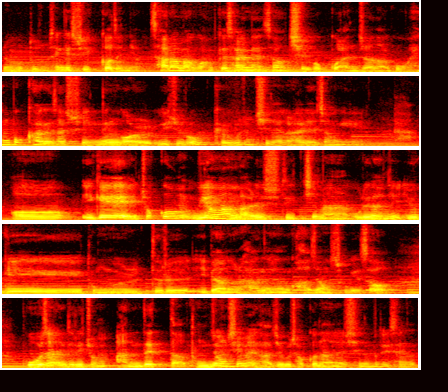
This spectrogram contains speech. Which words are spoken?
이런 것도 좀 생길 수 있거든요. 사람하고 함께 살면서 즐겁고 안전하고 행복하게 살 수 있는 걸 위주로 교육을 좀 진행을 할 예정이에요. 어, 이게 조금 위험한 말일 수도 있지만 우리가 이제 유기동물들을 입양을 하는 과정 속에서 보호자님들이 좀 안 됐다, 동정심을 가지고 접근하시는 분들이 생-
